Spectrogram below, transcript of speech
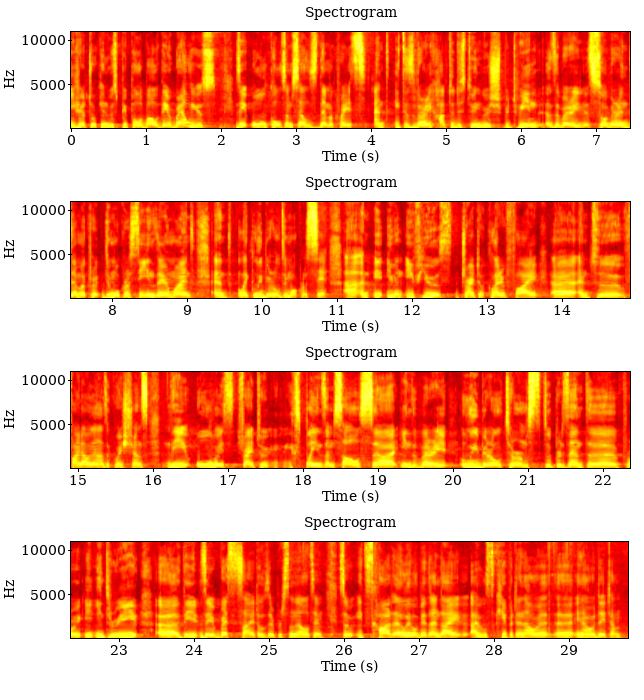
if you're talking with people about their values, they all call themselves Democrats. And it is very hard to distinguish between the very sovereign democracy in their mind and like liberal democracy. Uh, and even if you try to clarify uh, and to find out another questions, they always try to explain themselves uh, in the very liberal terms to present uh, for interview uh, the, their best side of their personality. So it's hard a little bit and I, I will skip it in our, in our data.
